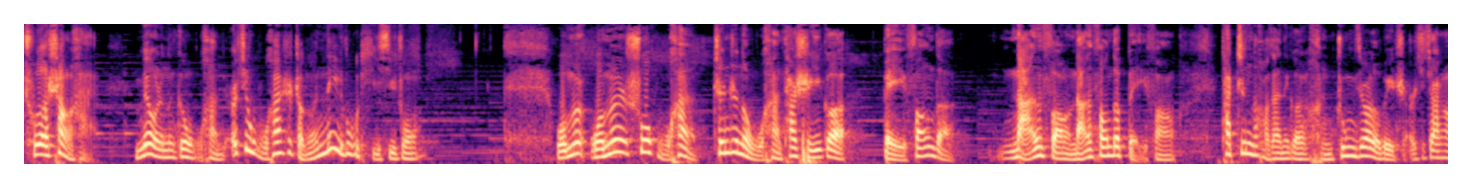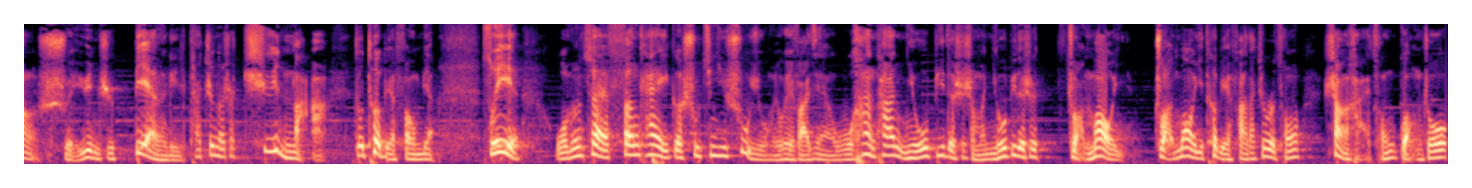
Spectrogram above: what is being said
除了上海，没有人能跟武汉比。而且武汉是整个内陆体系中，我们我们说武汉真正的武汉，它是一个北方的南方，南方的北方。它真的好在那个很中间的位置，而且加上水运之便利，它真的是去哪都特别方便。所以我们再翻开一个数经济数据，我们就会发现，武汉它牛逼的是什么？牛逼的是转贸易，转贸易特别发达，就是从上海、从广州、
